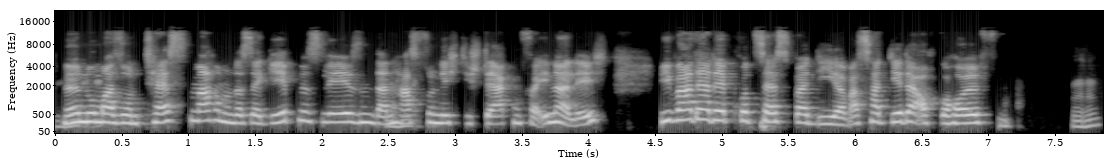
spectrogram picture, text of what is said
Ne? Mhm. Nur mal so einen Test machen und das Ergebnis lesen, dann mhm. hast du nicht die Stärken verinnerlicht. Wie war da der Prozess bei dir? Was hat dir da auch geholfen? Mhm.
